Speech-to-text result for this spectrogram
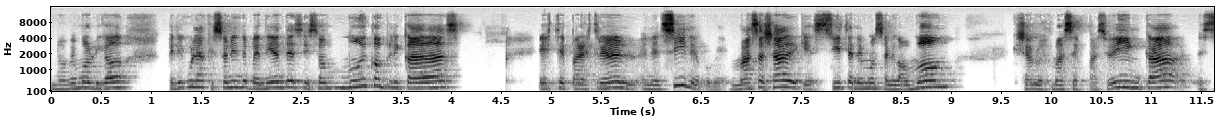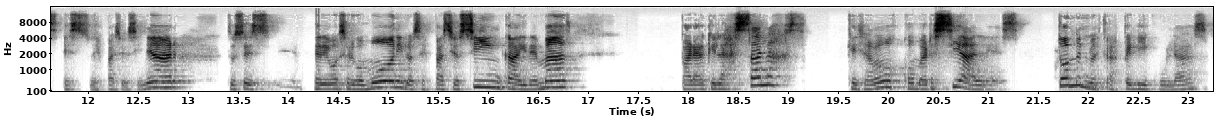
nos vemos obligados películas que son independientes y son muy complicadas este, para estrenar en, el cine, porque más allá de que sí tenemos el Gaumont, que ya no es más espacio Inca, es, es espacio Cinear, entonces tenemos el Gaumont y los espacios Inca y demás, para que las salas que llamamos comerciales tomen nuestras películas,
